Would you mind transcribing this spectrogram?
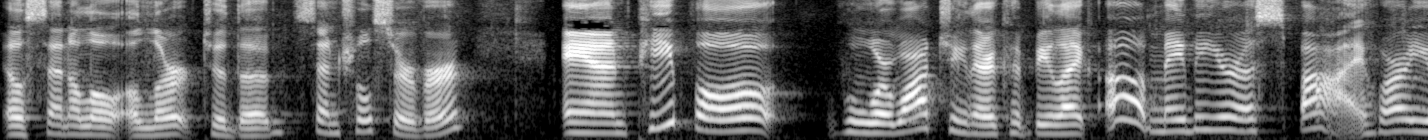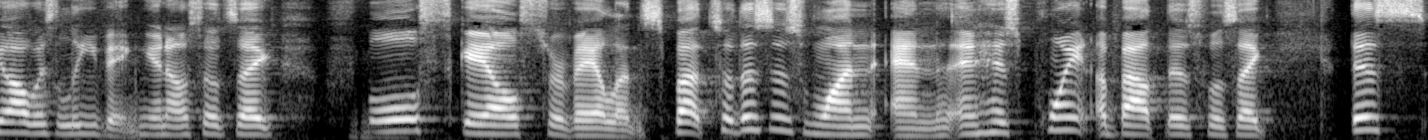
it'll send a little alert to the central server. And people who are watching there could be like, oh, maybe you're a spy. Why are you always leaving? You know, so it's like full scale surveillance. But so this is one end. And his point about this was like, this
